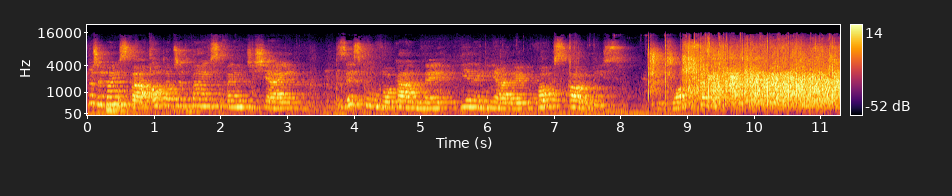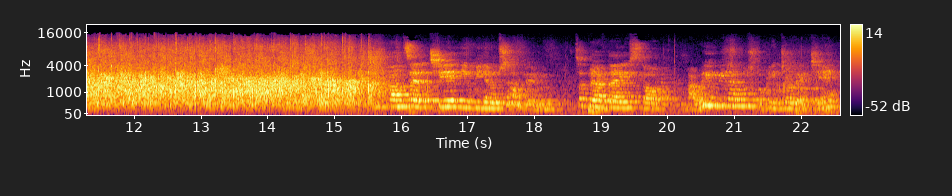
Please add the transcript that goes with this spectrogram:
Proszę Państwa, oto przed Państwem dzisiaj zespół wokalny pielęgniarek Vox Cordis. W koncercie jubileuszowym. Co prawda jest to mały jubileusz, bo pięciolecie,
